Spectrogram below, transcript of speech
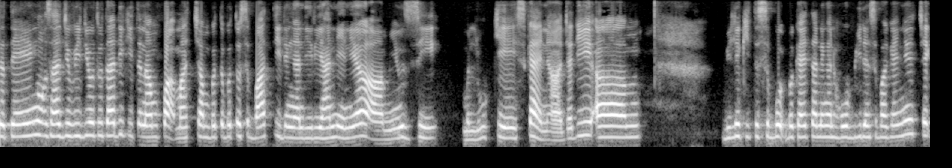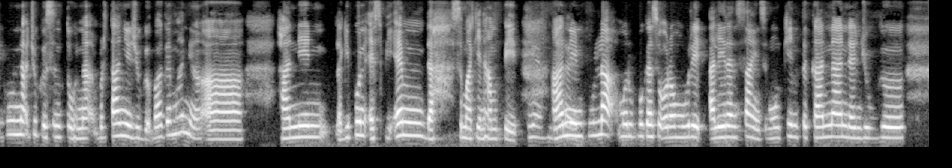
Kita tengok saja video tu tadi kita nampak macam betul-betul sebati dengan diri Hanin ya. Uh, muzik, melukis kan. Uh, jadi um, bila kita sebut berkaitan dengan hobi dan sebagainya, cikgu nak juga sentuh, nak bertanya juga bagaimana uh, Hanin, lagipun SPM dah semakin hampir. Ya, betul. Hanin pula merupakan seorang murid aliran sains. Mungkin tekanan dan juga uh,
